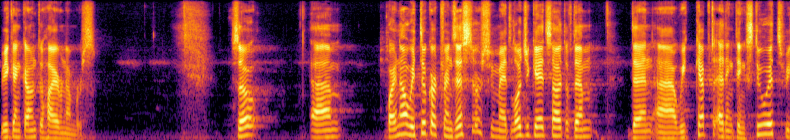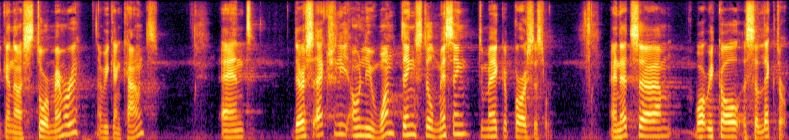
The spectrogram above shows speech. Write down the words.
we can count to higher numbers. So um, by now we took our transistors, we made logic gates out of them, then uh, we kept adding things to it. We can now store memory, and we can count. And there's actually only one thing still missing to make a processor. And that's um, what we call a selector.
